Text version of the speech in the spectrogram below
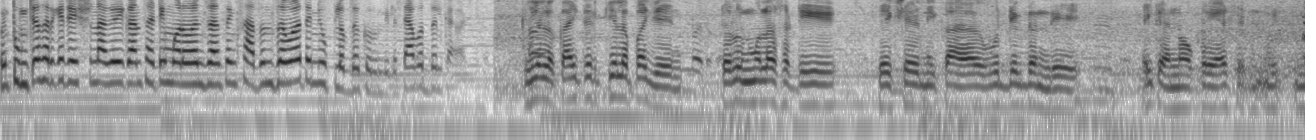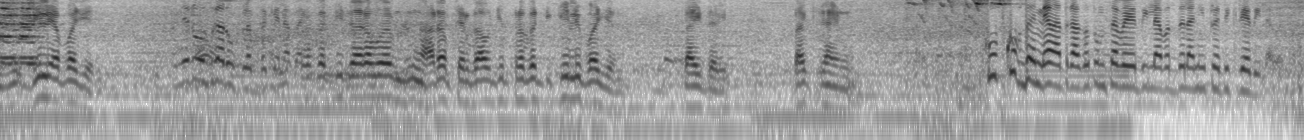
पण तुमच्यासारख्या ज्येष्ठ नागरिकांसाठी मनोरंजनाचं एक साधन जवळ त्यांनी उपलब्ध करून दिलं. त्याबद्दल काय वाटतं केलं काहीतरी केलं पाहिजे. तरुण मुलासाठी शैक्षणिक उद्योगधंदे काही काय नोकरी असे दिल्या पाहिजे. म्हणजे रोजगार उपलब्ध केला पाहिजे. प्रगती जरा हडपसर गावची प्रगती केली पाहिजे. काहीतरी. बाकी काही नाही. खूप खूप धन्यवाद काका तुमचा वेळ दिल्याबद्दल आणि प्रतिक्रिया दिल्याबद्दल.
